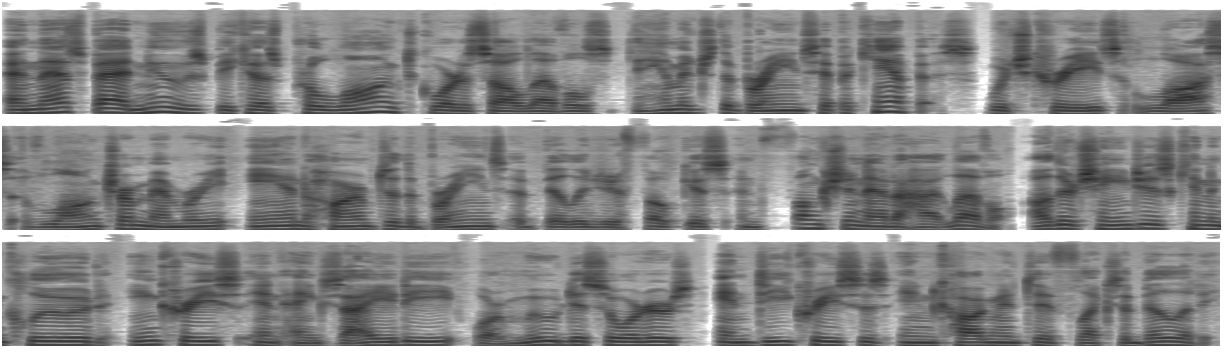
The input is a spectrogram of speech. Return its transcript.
and that's bad news because prolonged cortisol levels damage the brain's hippocampus, which creates loss of long term memory and harm to the brain's ability to focus and function at a high level. Other changes can include increase in anxiety or mood disorders and decreases in cognitive flexibility.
